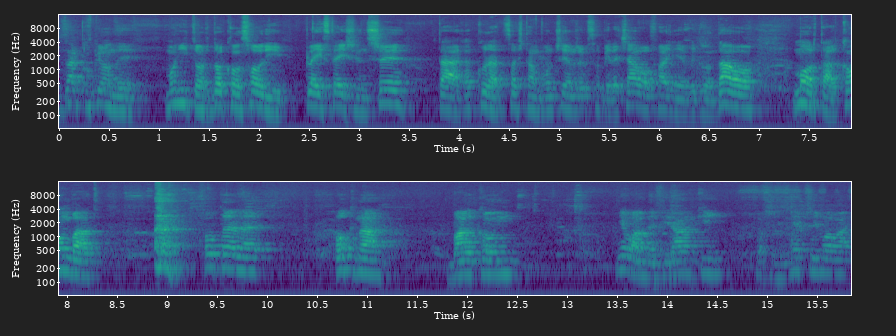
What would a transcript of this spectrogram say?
zakupiony monitor do konsoli PlayStation 3. Tak, akurat coś tam włączyłem, żeby sobie leciało, fajnie wyglądało. Mortal Kombat, fotele, okna, balkon, nieładne firanki. Proszę się nie przejmować.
